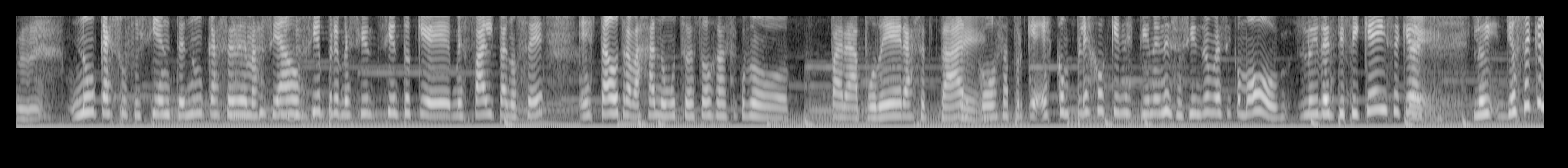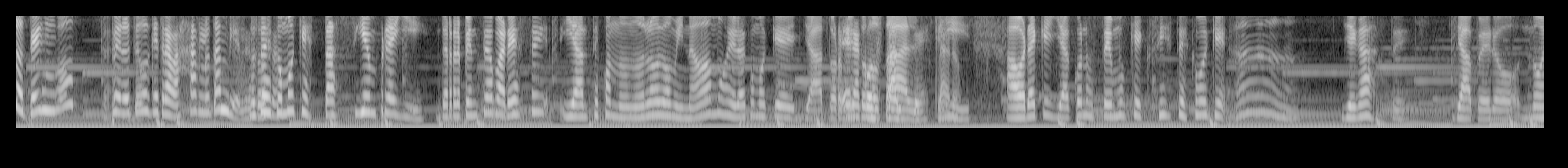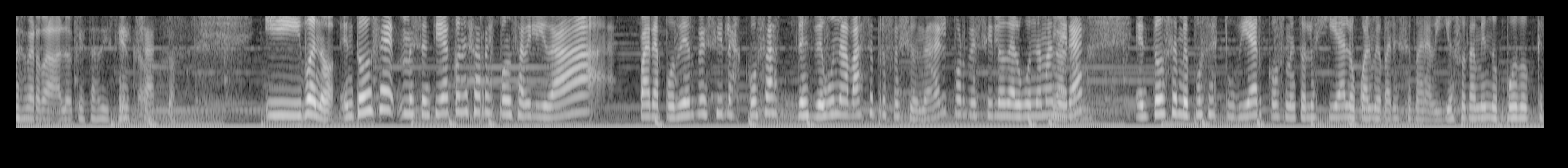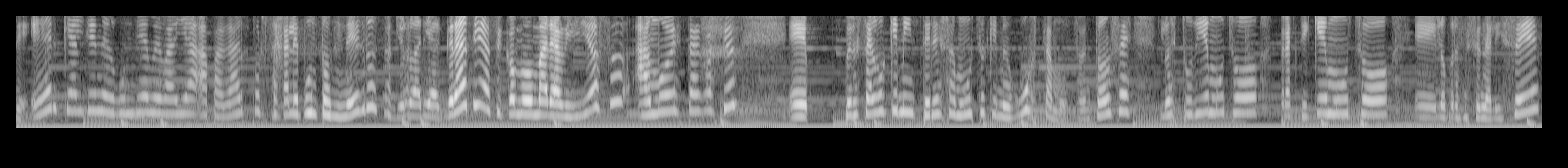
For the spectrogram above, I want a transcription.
nunca es suficiente, nunca sé demasiado, siempre me sien- siento que me falta, no sé. He estado trabajando mucho de esto, así como para poder aceptar Sí. cosas, porque es complejo quienes tienen ese síndrome, así como, oh, lo identifiqué y se queda... Sí. lo- yo sé que lo tengo, Sí. pero tengo que trabajarlo también. O sea, es entonces- como que está siempre allí. De repente aparece y antes cuando no lo dominábamos era como que ya tormento constante, total. claro. Ahora que ya conocemos que existe es como que ah, llegaste. Ya, pero no es verdad lo que estás diciendo. Exacto. Y bueno, entonces me sentía con esa responsabilidad para poder decir las cosas desde una base profesional, por decirlo de alguna manera. Claro. Entonces me puse a estudiar cosmetología, lo cual me parece maravilloso. También no puedo creer que alguien algún día me vaya a pagar por sacarle puntos negros. Yo lo haría gratis, así como maravilloso. Amo esta cuestión. Eh, pero es algo que me interesa mucho, que me gusta mucho. Entonces lo estudié mucho, practiqué mucho, eh, lo profesionalicé.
